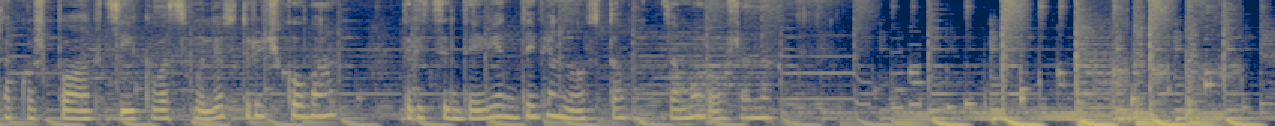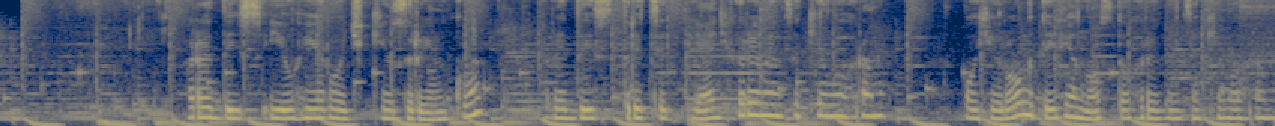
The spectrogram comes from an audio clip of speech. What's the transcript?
Також по акції квасоля стрючкова 39,90 заморожена. Редис і огірочки з ринку. Редис 35 гривень за кілограм, огірок 90 гривень за кілограм.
